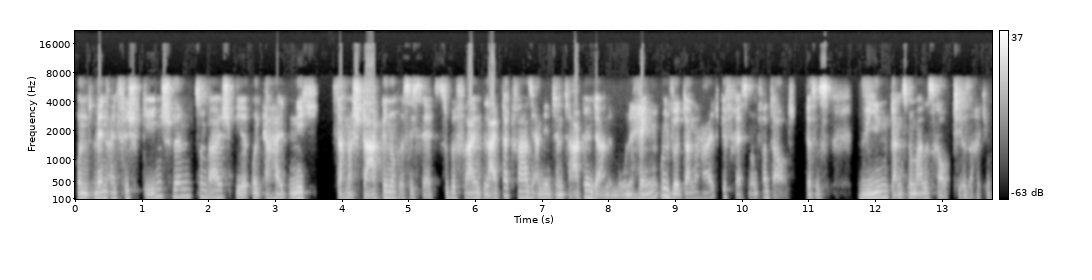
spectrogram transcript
Und wenn ein Fisch gegenschwimmt zum Beispiel und er halt nicht, sag mal, stark genug ist, sich selbst zu befreien, bleibt er quasi an den Tentakeln der Anemone hängen und wird dann halt gefressen und verdaut. Das ist wie ein ganz normales Raubtier, sag ich mal.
